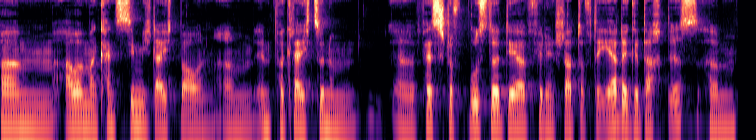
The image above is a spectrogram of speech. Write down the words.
Ähm, aber man kann es ziemlich leicht bauen. Ähm, Im Vergleich zu einem äh, Feststoffbooster, der für den Start auf der Erde gedacht ist, ähm,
